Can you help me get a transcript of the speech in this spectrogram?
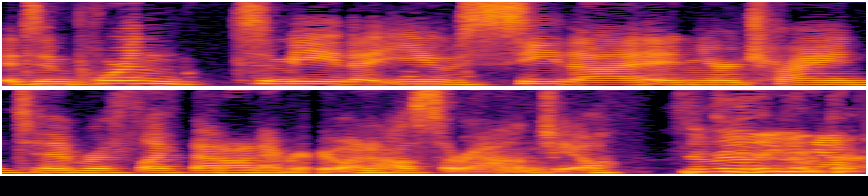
it's important to me that you see that and you're trying to reflect that on everyone else around you. So really, yeah, no Cameron,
